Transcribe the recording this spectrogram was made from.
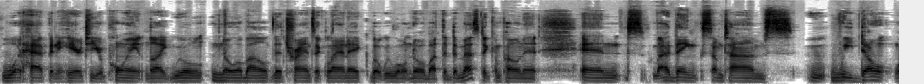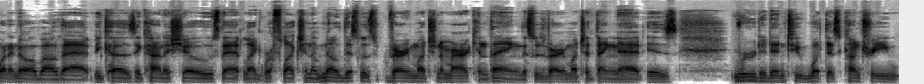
what happened here. To your point, like we'll know about the transatlantic, but we won't know about the domestic component. And I think sometimes we don't want to know about that because it kind of shows that like reflection of no, this was very much an American thing. This was very much a thing that is rooted into what this country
